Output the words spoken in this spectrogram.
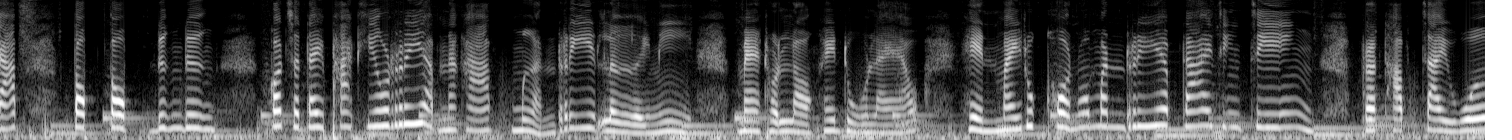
ยับ ตบตบดึงดึงๆก็จะได้ผ้าที่เรียบนะคะ เหมือนรีดเลยนี่ แม่ทดลองให้ดูแล้ว เห็นไหมทุกคนว่ามันเรียบได้จริง ๆ ประทับใจเวอ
